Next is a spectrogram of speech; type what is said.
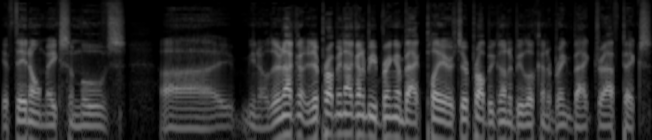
if they don't make some moves. Uh, you know, they're not going. They're probably not going to be bringing back players. They're probably going to be looking to bring back draft picks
